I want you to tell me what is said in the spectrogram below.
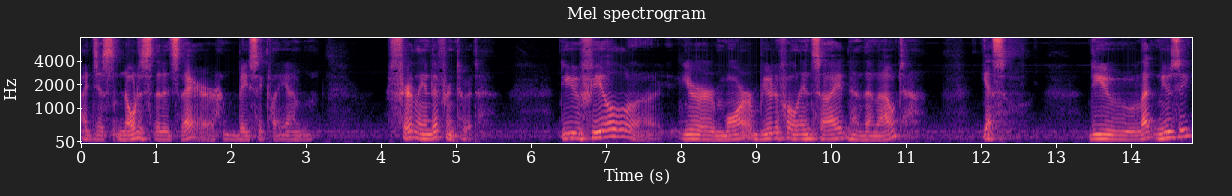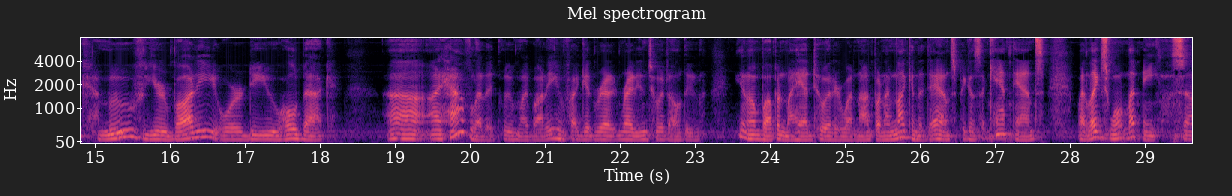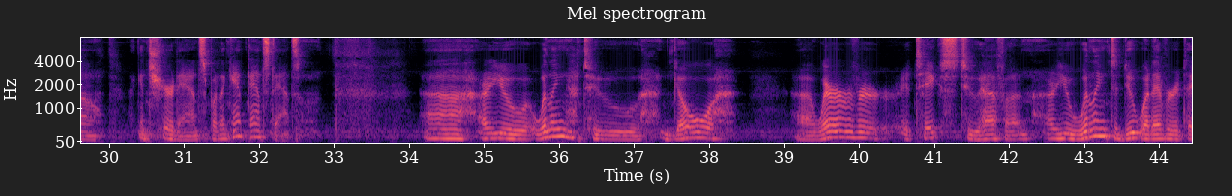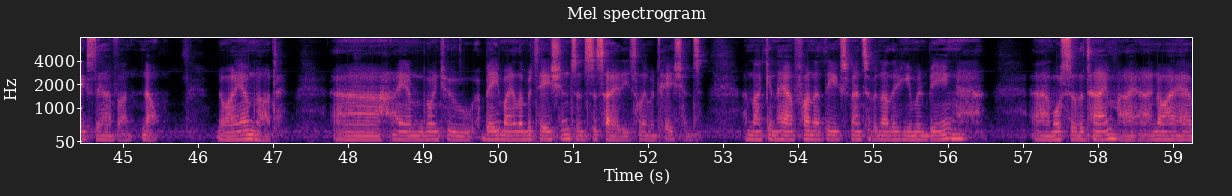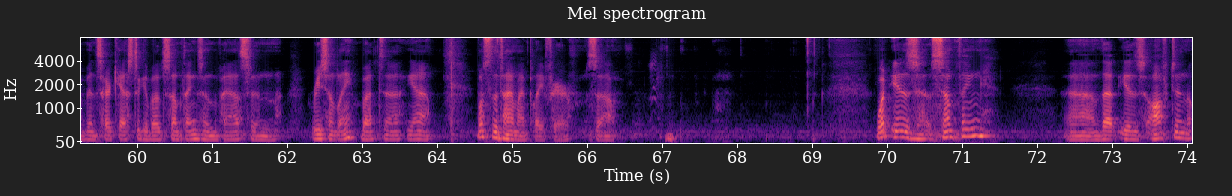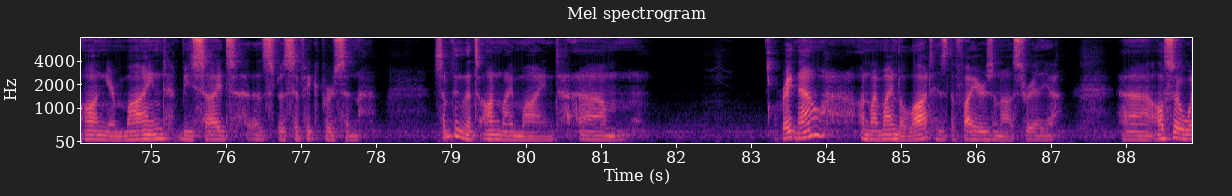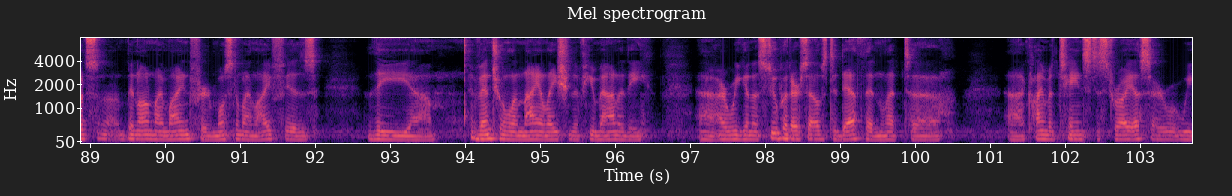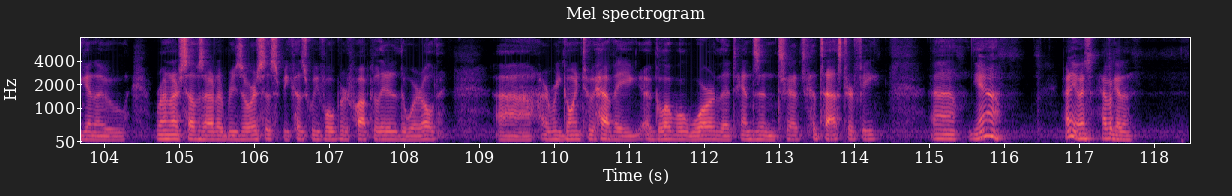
I just notice that it's there. Basically, I'm fairly indifferent to it. Do you feel uh, you're more beautiful inside than out? Yes. Do you let music move your body or do you hold back? Uh, I have let it move my body. If I get right, right into it, I'll do, you know, bopping my head to it or whatnot. But I'm not going to dance because I can't dance. My legs won't let me. So I can chair dance, but I can't dance dance. Uh, are you willing to go uh, wherever it takes to have fun? Are you willing to do whatever it takes to have fun? No. No, I am not. Uh, I am going to obey my limitations and society's limitations. I'm not going to have fun at the expense of another human being. Uh, most of the time, I, I, know I have been sarcastic about some things in the past and recently, but uh, yeah, most of the time I play fair. So, what is something uh, that is often on your mind besides a specific person. Something that's on my mind. Um, right now, on my mind a lot is the fires in Australia. Uh, also, what's been on my mind for most of my life is the uh, eventual annihilation of humanity. Uh, are we going to stupid ourselves to death and let uh, uh, climate change destroy us? Are we going to run ourselves out of resources because we've overpopulated the world? Uh, are we going to have a, a, global war that ends in t- catastrophe? Uh, yeah. Anyways, have a good one.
